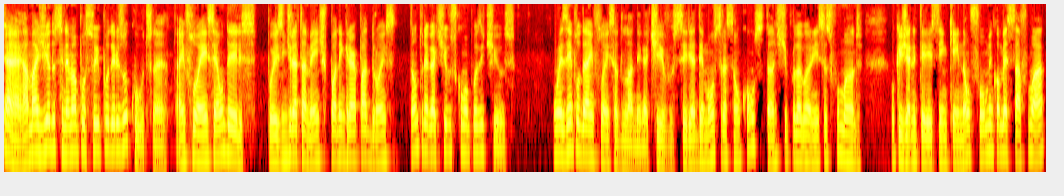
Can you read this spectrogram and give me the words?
É, a magia do cinema possui poderes ocultos, né? A influência é um deles, pois indiretamente podem criar padrões tanto negativos como positivos. Um exemplo da influência do lado negativo seria a demonstração constante de protagonistas fumando, o que gera interesse em quem não fuma em começar a fumar,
